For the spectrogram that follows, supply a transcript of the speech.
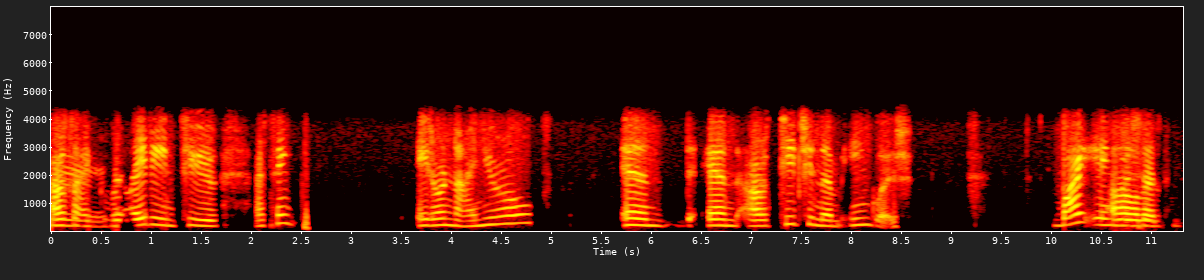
I was like Mm. relating to I think eight or nine year olds and and I was teaching them English. My English oh, is that's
